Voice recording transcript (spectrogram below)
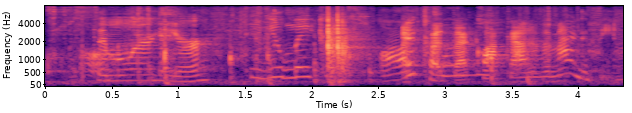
clock? Similar here. Did you make a clock? I cut that clock out of a magazine.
